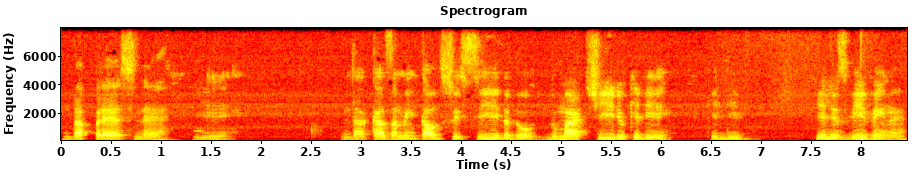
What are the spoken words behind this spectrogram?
da prece, né? E da casa mental do suicida, do, do martírio que, ele, que, ele, que eles vivem, né?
